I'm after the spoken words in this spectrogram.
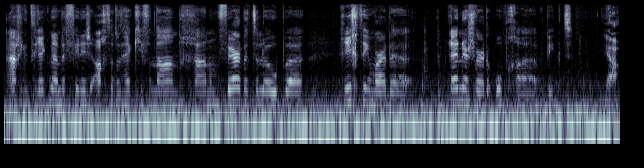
eigenlijk direct naar de finish achter dat hekje vandaan gegaan. Om verder te lopen richting waar de renners werden opgepikt. Ja,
